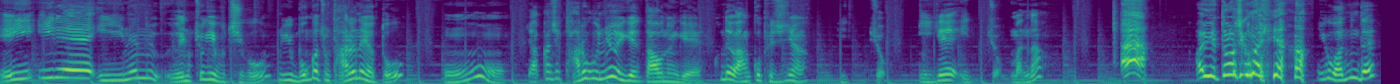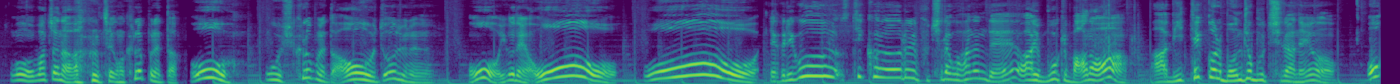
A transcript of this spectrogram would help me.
A1에 2는 왼쪽에 붙이고 이게 뭔가 좀 다르네요 또 오, 약간씩 다르군요, 이게 나오는 게. 근데 왜 안 꼽혀지냐? 이쪽. 이게 이쪽. 맞나? 아! 아, 이게 떨어지고 난리야! 이거 맞는데? 어, 맞잖아. 잠깐만, 날 뻔했다. 오! 오, 씨, 큰일 날 뻔했다. 어우, 떨어지네. 오, 이거네. 오! 오! 야, 그리고 스티커를 붙이라고 하는데, 아, 이거 뭐 이렇게 많아? 아, 밑에 걸 먼저 붙이라네요. 어?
